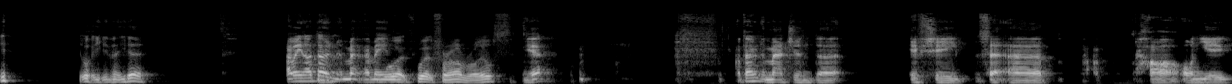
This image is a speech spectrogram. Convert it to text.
Well, you know, yeah, I mean, I don't. ima- I mean, work work for our royals. yeah. I don't imagine that if she set her heart on you,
